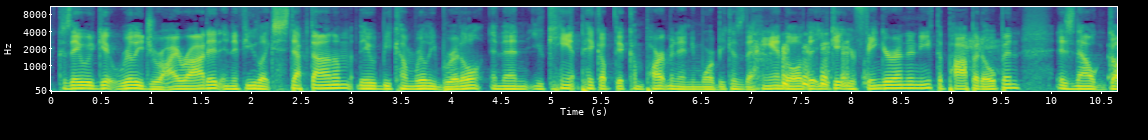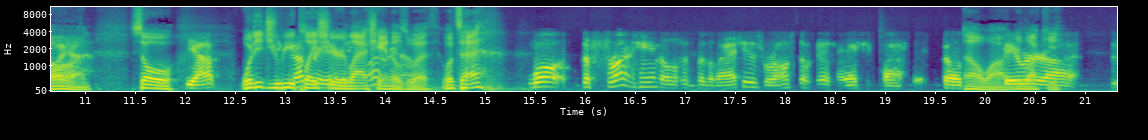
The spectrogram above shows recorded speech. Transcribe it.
because they would get really dry rotted. And if you like stepped on them, they would become really brittle. And then you can't pick up the compartment anymore because the handle that you get your finger underneath to pop it open is now gone. So yeah. What did you, You replace your you latch right handles with? What's that? Well, the front handles for the latches were all still good. They're actually plastic. So Oh, wow. they You're were. lucky. Uh,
